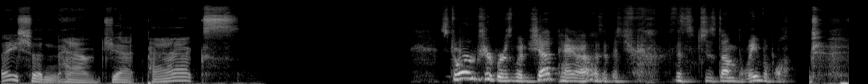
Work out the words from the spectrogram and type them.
They shouldn't have jetpacks. Stormtroopers with jetpacks. It's just unbelievable.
